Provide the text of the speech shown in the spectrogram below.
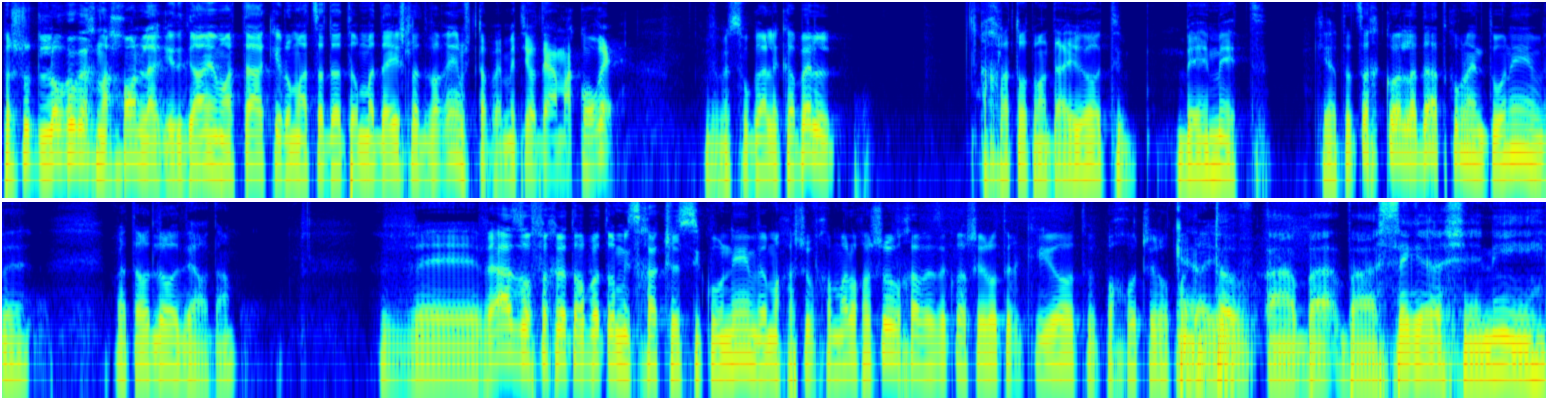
פשוט לא כל כך נכון להגיד, גם אם אתה כאילו מהצד היותר מדעי של הדברים, שאתה באמת יודע מה קורה, ומסוגל לקבל החלטות מדעיות באמת. כי אתה צריך כל, לדעת כל מיני נתונים, ו... ואתה עוד לא יודע אותם. ו... ואז זה הופך להיות הרבה יותר משחק של סיכונים, ומה חשוב לך, מה לא חשוב לך, וזה כבר שאלות ערכיות ופחות שאלות כן, מדעיות. טוב, uh, ב- בסגר השני,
